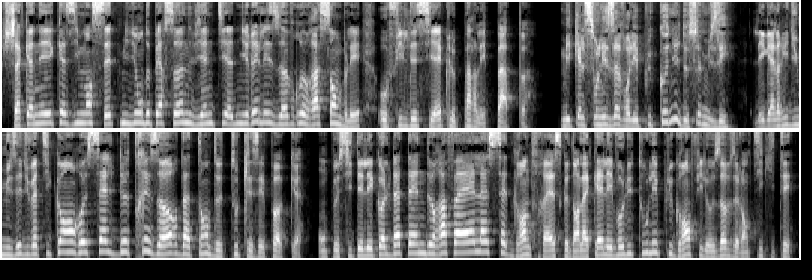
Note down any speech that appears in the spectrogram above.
Chaque année, quasiment 7 millions de personnes viennent y admirer les œuvres rassemblées au fil des siècles par les papes. Mais quelles sont les œuvres les plus connues de ce musée? Les galeries du musée du Vatican recèlent de trésors datant de toutes les époques. On peut citer l'école d'Athènes de Raphaël, cette grande fresque dans laquelle évoluent tous les plus grands philosophes de l'Antiquité.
